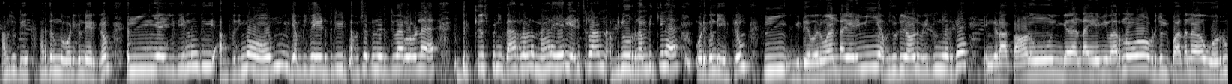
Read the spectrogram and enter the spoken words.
அப்படி சொல்லிட்டு அடுத்த ரவுண்டு ஓடிக்கொண்டே இருக்கிறோம். இது என்னது? அப்போ பார்த்தீங்கன்னா எம்பி ஃபைவ் எடுத்துட்டு டபுள் ஷர்ட்னு எடுத்துட்டு வேற லெவலில் ட்ரிக் யூஸ் பண்ணி வேற லெவலில் மேலே ஏறி அடிச்சிடலாம் அப்படின்னு ஒரு நம்பிக்கையில் ஓடிக்கொண்டே இருக்கிறோம். இங்கிட்டு வருவான்டா எனிமி அப்படி சொல்லிட்டு நானும் வெயிட்டிங்கில் இருக்கேன். எங்கடா காணும்? இங்கே தான்டா எனிமி வரணும் அப்படி சொல்லி பார்த்தனா ஒரு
